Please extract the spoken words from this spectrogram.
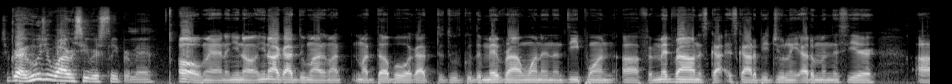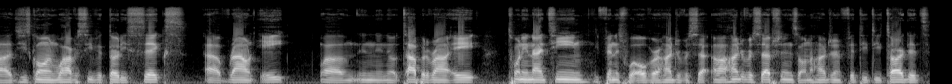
so Greg, who's your wide receiver sleeper, man? Oh man, and you know, you know, I got to do my, my, my double. I got to do the mid round one and the deep one. Uh, for mid round, it's got it's got to be Julian Edelman this year. Uh, he's going wide receiver 36, uh, round eight. Um, in you know, top of the round eight. 2019, he finished with over 100, rece- 100 receptions on 153 targets,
